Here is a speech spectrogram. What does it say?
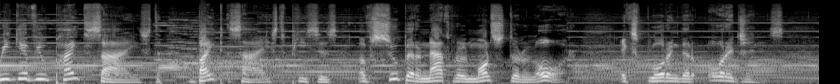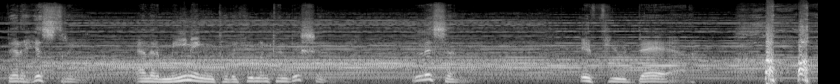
We give you pint sized, bite sized pieces of supernatural monster lore, exploring their origins, their history, and their meaning to the human condition. Listen, if you dare.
